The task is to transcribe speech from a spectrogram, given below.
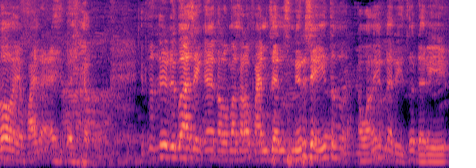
Oh, yang faedah itu. itu tadi udah bahas ya kayak kalau masalah fansign sendiri sih itu awalnya dari itu dari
